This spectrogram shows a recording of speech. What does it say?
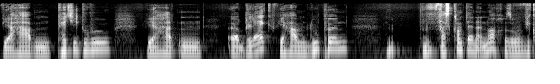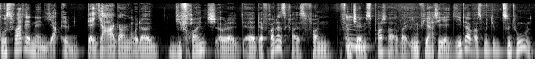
Wir haben Pettigrew, wir hatten äh, Black, wir haben Lupin. Was kommt denn dann noch? So, wie groß war denn, denn ja, der Jahrgang oder die Freund oder äh, der Freundeskreis von, von mhm. James Potter? Weil irgendwie hatte ja jeder was mit dem zu tun.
